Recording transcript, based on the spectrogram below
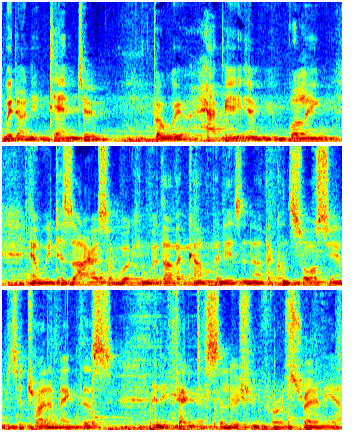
We don't intend to, but we're happy and we're willing and we're desirous of working with other companies and other consortiums to try to make this an effective solution for Australia.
